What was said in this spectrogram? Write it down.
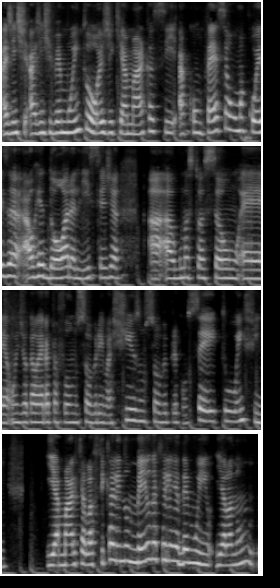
a gente, a gente vê muito hoje que a marca, se acontece alguma coisa ao redor ali, seja a- alguma situação é, onde a galera tá falando sobre machismo, sobre preconceito, enfim. E a marca, ela fica ali no meio daquele redemoinho e ela não,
